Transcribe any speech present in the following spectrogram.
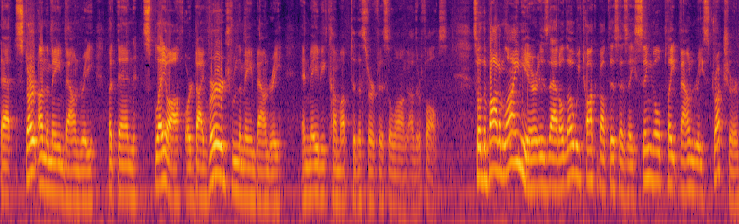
that start on the main boundary but then splay off or diverge from the main boundary and maybe come up to the surface along other faults. So the bottom line here is that although we talk about this as a single plate boundary structure,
